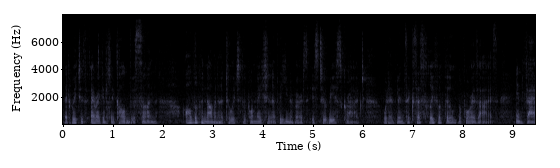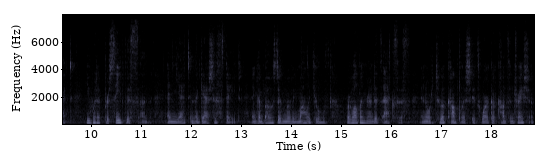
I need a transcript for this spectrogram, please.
that which is arrogantly called the sun, all the phenomena to which the formation of the universe is to be ascribed would have been successively fulfilled before his eyes; in fact, he would have perceived this sun, and yet in the gaseous state, and composed of moving molecules, revolving round its axis in order to accomplish its work of concentration.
